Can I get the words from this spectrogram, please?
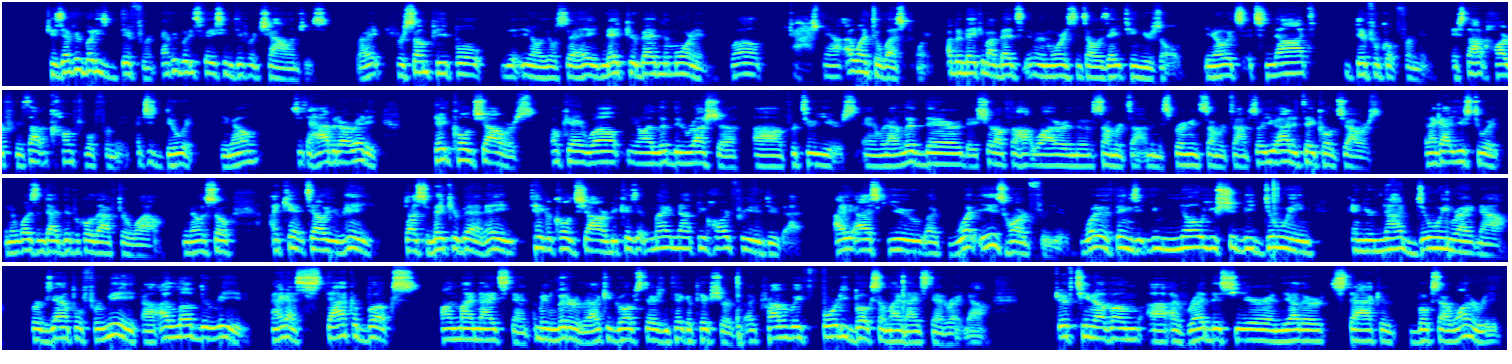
because everybody's different. Everybody's facing different challenges, right? For some people, you know, they'll say, hey, make your bed in the morning. Well, gosh, man, I went to West Point. I've been making my beds in the morning since I was 18 years old. You know, it's it's not difficult for me. It's not hard for me. It's not uncomfortable for me. I just do it. You know, it's just a habit already. Take cold showers. Okay, well, you know, I lived in Russia uh, for two years, and when I lived there, they shut off the hot water in the summertime, in the spring and summertime. So you had to take cold showers, and I got used to it, and it wasn't that difficult after a while. You know, so I can't tell you, hey, Justin, make your bed. Hey, take a cold shower because it might not be hard for you to do that. I ask you, like, what is hard for you? What are the things that you know you should be doing and you're not doing right now? For example, for me, uh, I love to read. I got a stack of books on my nightstand. I mean, literally, I could go upstairs and take a picture of like probably 40 books on my nightstand right now. 15 of them uh, I've read this year, and the other stack of books I want to read.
